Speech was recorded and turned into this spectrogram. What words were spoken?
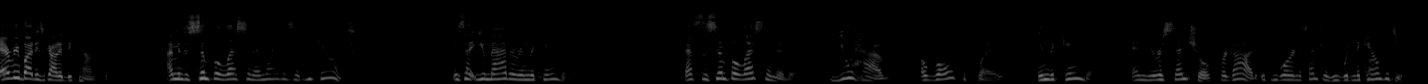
Everybody's got to be counted. I mean, the simple lesson in that is that you count, is that you matter in the kingdom. That's the simple lesson in it. You have a role to play in the kingdom, and you're essential for God. If you weren't essential, He wouldn't have counted you.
